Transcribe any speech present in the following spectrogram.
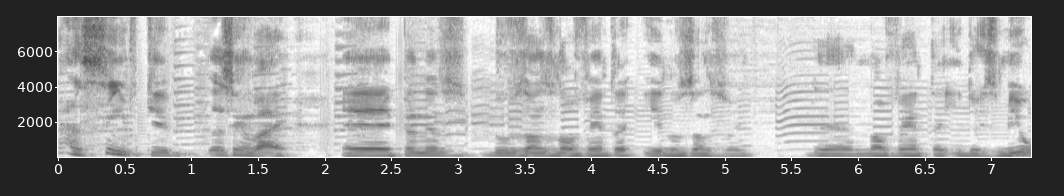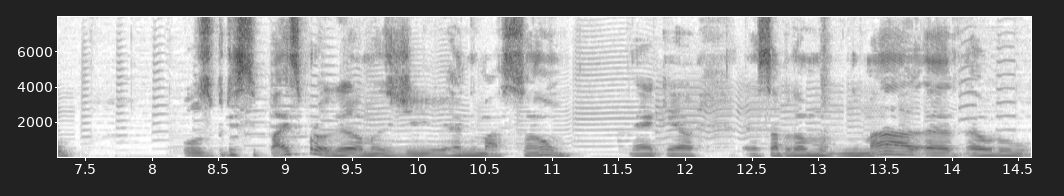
Ah, sim, porque, assim, vai. É, pelo menos dos anos 90 e nos anos oit- é, 90 e 2000, os principais programas de animação, né, que é, é Sábado Animar, é, é o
